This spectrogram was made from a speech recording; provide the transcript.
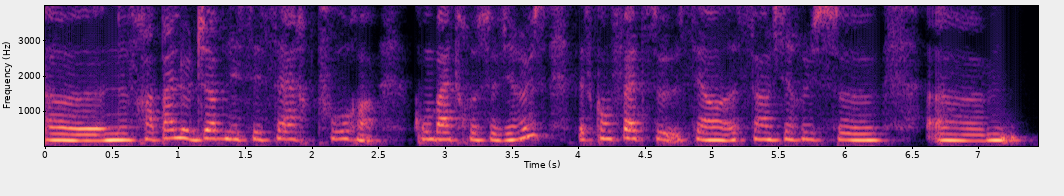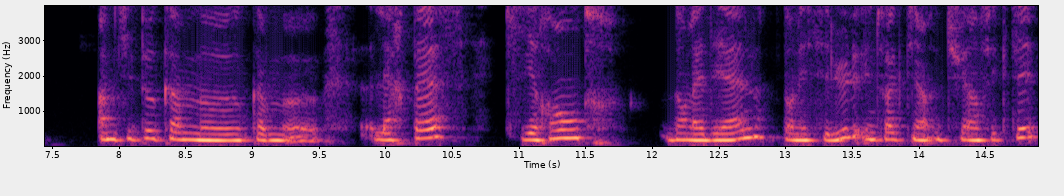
euh, ne fera pas le job nécessaire pour combattre ce virus, parce qu'en fait, c'est un, un, virus euh, un petit peu comme, comme l'herpès qui rentre dans l'ADN, dans les cellules. Une fois que tu es infecté,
